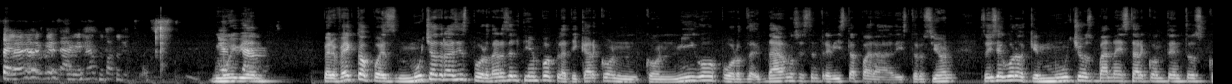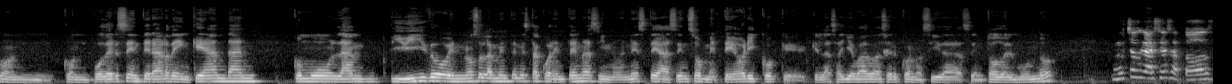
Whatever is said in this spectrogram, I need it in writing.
Claro que sí. pocket Muy bien. Perfecto, pues muchas gracias por darse el tiempo de platicar con, conmigo, por darnos esta entrevista para Distorsión. Estoy seguro que muchos van a estar contentos con, con poderse enterar de en qué andan, cómo la han vivido, en, no solamente en esta cuarentena, sino en este ascenso meteórico que, que las ha llevado a ser conocidas en todo el mundo. Muchas gracias a todos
